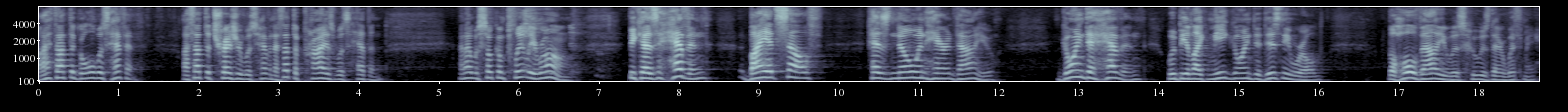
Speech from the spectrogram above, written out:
I thought the goal was heaven. I thought the treasure was heaven. I thought the prize was heaven. And I was so completely wrong because heaven by itself has no inherent value. Going to heaven would be like me going to Disney World. The whole value is who is there with me.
